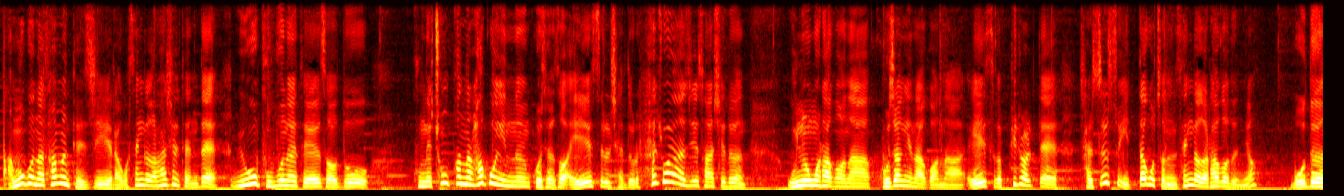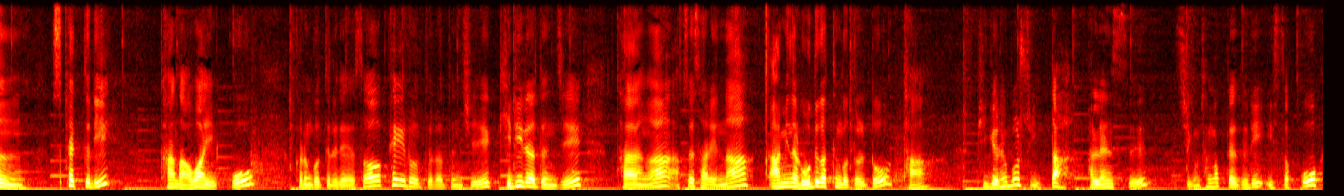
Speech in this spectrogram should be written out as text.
아무거나 사면 되지라고 생각을 하실 텐데 이 부분에 대해서도 국내 총판을 하고 있는 곳에서 AS를 제대로 해줘야지 사실은 운용을 하거나 고장이 나거나 AS가 필요할 때 잘 쓸 수 있다고 저는 생각을 하거든요. 모든 스펙들이 다 나와 있고 그런 것들에 대해서 페이로드라든지 길이라든지 다양한 악세사리나 암이나 로드 같은 것들도 다 비교를 해볼 수 있다. 밸런스 지금 삼각대들이 있었고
